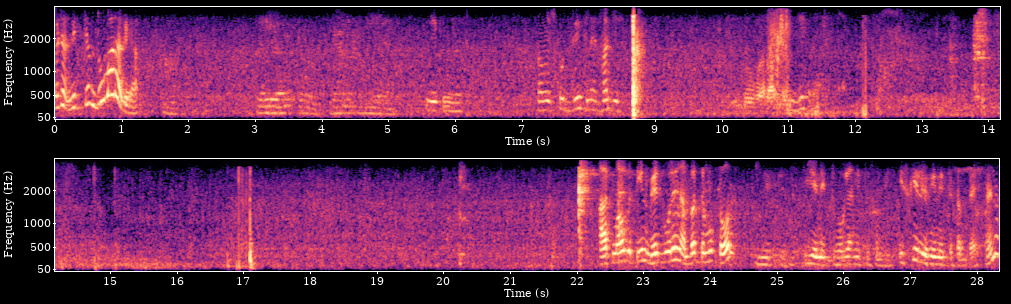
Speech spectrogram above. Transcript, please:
अच्छा नित्यम। दो बार आ गया। एक मिनट। हम इसको देख लें। हाँ जी। आत्माओं के तीन भेद बोले ना, बद्ध, मुक्त और ये नित्य हो गया, नित्य संधि। इसके लिए ही नित्य शब्द है है ना?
